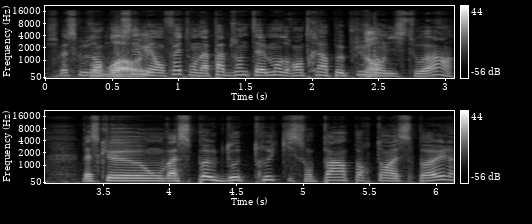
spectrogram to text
je sais pas ce que vous en moi, pensez, oui. mais en fait on n'a pas besoin tellement de rentrer un peu plus Non. dans l'histoire parce que on va spoil d'autres trucs qui sont pas importants à spoil.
